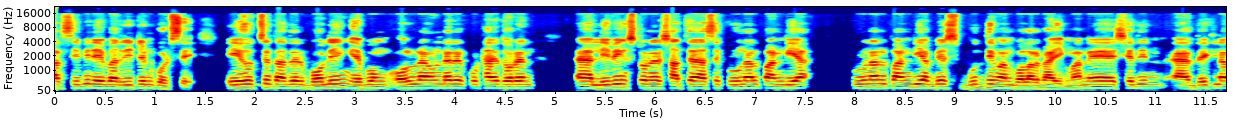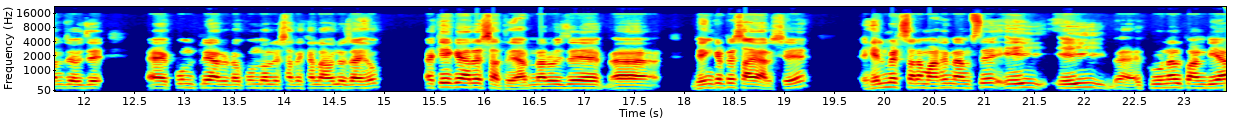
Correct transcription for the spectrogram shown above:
আরসিবির এবার রিটার্ন করছে। এই হচ্ছে তাদের বোলিং এবং অলরাউন্ডারের কোঠায় ধরেন লিভিংস্টোনের সাথে আছে ক্রুনাল পান্ডিয়া ক্রুনাল পান্ডিয়া বেশ বুদ্ধিমান বলার ভাই। মানে সেদিন দেখলাম যে ওই যে কোন প্লেয়ার ওটা কোন দলের সাথে খেলা হলো, যাই হোক। কে কে আর এর সাথে? আপনার ওই যে ভেঙ্কটেশ আয়ার, সে হেলমেট ছাড়া মাঠে নামছে। এই এই ক্রুনাল পান্ডিয়া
